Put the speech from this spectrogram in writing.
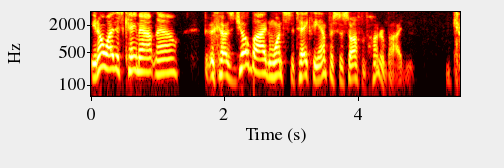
You know why this came out now? Because Joe Biden wants to take the emphasis off of Hunter Biden.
